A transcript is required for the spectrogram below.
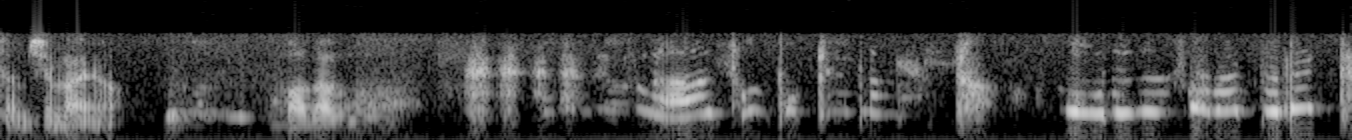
잠시만요. 받아. 나 성폭행 당했어. 모르는 사람들한테.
